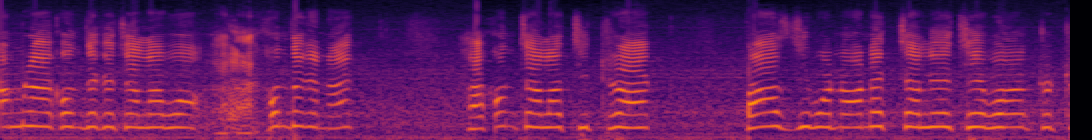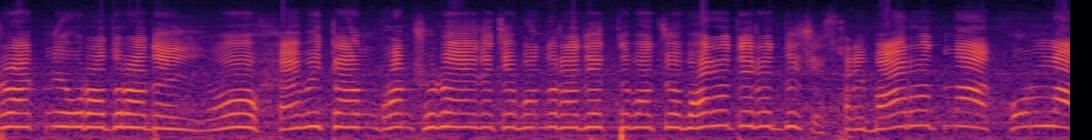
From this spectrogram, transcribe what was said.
আমরা এখন থেকে চালাবো, এখন থেকে না, এখন চালাচ্ছি ট্রাক বাস জীবনে অনেক চালিয়েছে এবং একটু ট্রাক নিয়ে ওরা দৌড়া দেয়। ও হেভি টান ফান শুরু হয়ে গেছে বন্ধুরা, দেখতে পাচ্ছ, ভারতের উদ্দেশ্যে সরি ভারত না, খুলনা,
